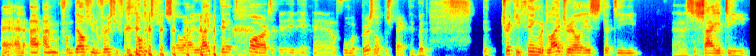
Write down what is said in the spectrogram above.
and I, am from Delft University of Technology, so I like that part in, in, uh, from a personal perspective. But the tricky thing with light rail is that the society,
